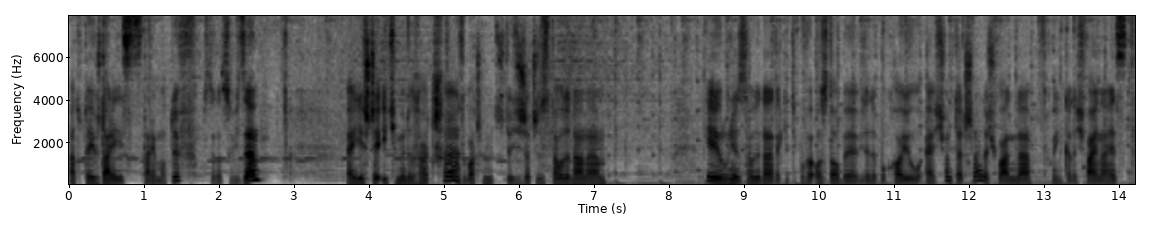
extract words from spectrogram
A tutaj już dalej jest stary motyw, z tego co widzę. E, jeszcze idźmy do rzeczy, zobaczymy czy coś rzeczy zostało dodane. I również zostały dodane takie typowe ozdoby, widzę do pokoju e, świąteczne, dość ładne. Choinka dość fajna jest.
